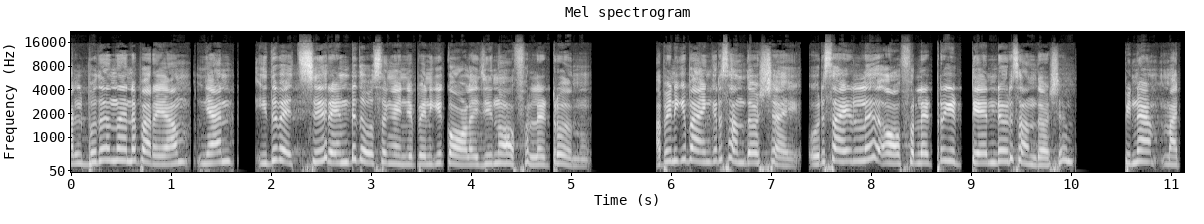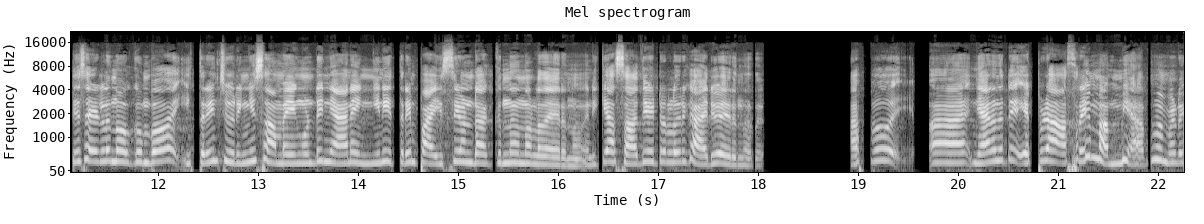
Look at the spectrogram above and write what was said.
അത്ഭുതം എന്ന് തന്നെ പറയാം. ഞാൻ ഇത് വെച്ച് രണ്ട് ദിവസം കഴിഞ്ഞപ്പോൾ എനിക്ക് കോളേജിൽ നിന്ന് ഓഫർ ലെറ്റർ വന്നു. അപ്പോൾ എനിക്ക് ഭയങ്കര സന്തോഷമായി ഒരു സൈഡിൽ ഓഫർ ലെറ്റർ കിട്ടിയതിന്റെ ഒരു സന്തോഷം. പിന്നെ മറ്റേ സൈഡിൽ നോക്കുമ്പോൾ ഇത്രയും ചുരുങ്ങിയ സമയം കൊണ്ട് ഞാൻ എങ്ങനെ ഇത്രയും പൈസ ഉണ്ടാക്കുന്നു എന്നുള്ളതായിരുന്നു. എനിക്ക് അസാധ്യമായിട്ടുള്ളൊരു കാര്യമായിരുന്നത് അപ്പോൾ ഞാൻ എന്നിട്ട് എപ്പോഴും ആശ്രയം മമ്മിയാണ് അപ്പോൾ നമ്മുടെ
